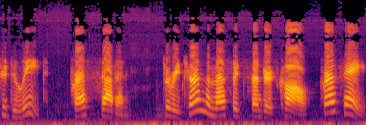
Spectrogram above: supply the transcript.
To delete, press 7. To return the message sender's call, press 8.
